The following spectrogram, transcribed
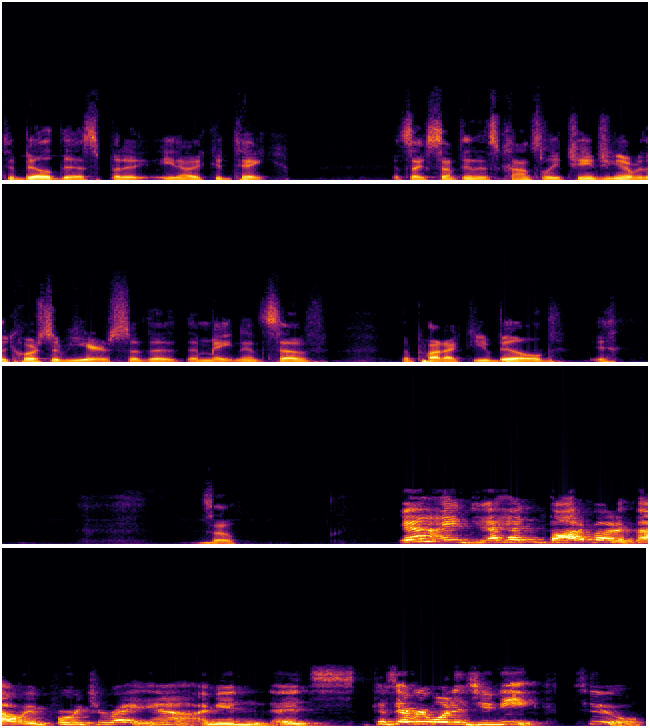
to build this, but it, you know, it could take. It's like something that's constantly changing over the course of years. So the the maintenance of the product you build. so. Yeah, I, I hadn't thought about it that way before. But you're right. Yeah, I mean, it's because everyone is unique too,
